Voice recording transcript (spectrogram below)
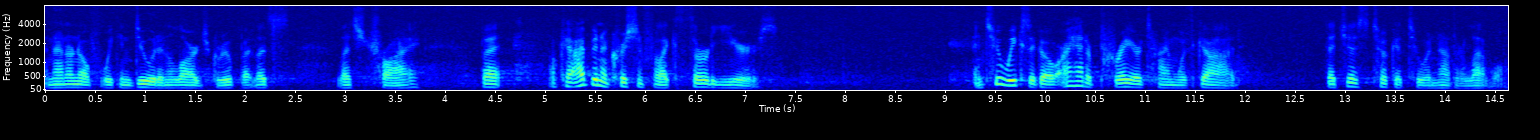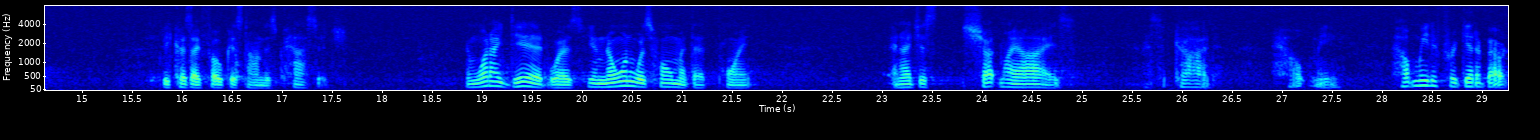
And I don't know if we can do it in a large group, but let's, let's try. But, okay, I've been a Christian for like 30 years. And two weeks ago, I had a prayer time with God that just took it to another level because I focused on this passage. And what I did was, you know, no one was home at that point, And I just shut my eyes. I said, God, help me Help me to forget about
